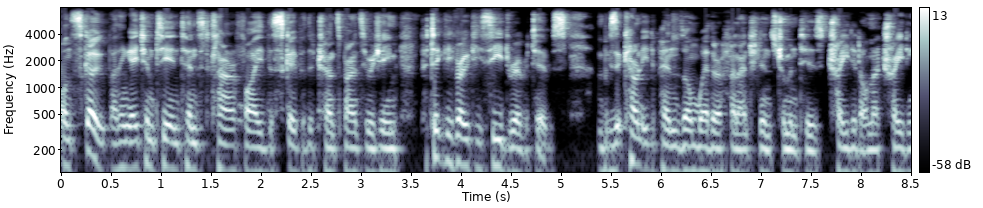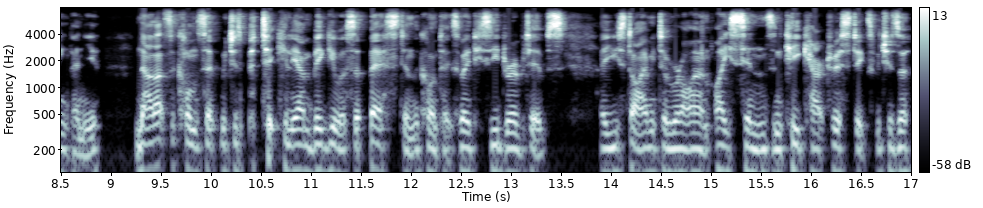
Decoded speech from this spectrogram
On scope, I think HMT intends to clarify the scope of the transparency regime, particularly for OTC derivatives, because it currently depends on whether a financial instrument is traded on a trading venue. Now, that's a concept which is particularly ambiguous at best in the context of OTC derivatives. Uh, you start having to rely on ISINs and key characteristics, which is a,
